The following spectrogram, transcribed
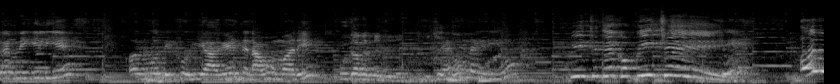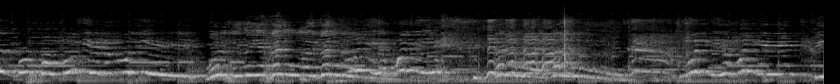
करने के लिए। और वो देखो ये आ गए जनाब हमारे। पूजा करने के लिए। पीछे कैसे लग रही हूँ? पीछे देखो पीछे। अरे पापा मुर्गी है ना मुर्गी मुर्गी नहीं है गन्नू गन्नू मुर्गी है मुर्गी मुर्गी है मुर्गी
